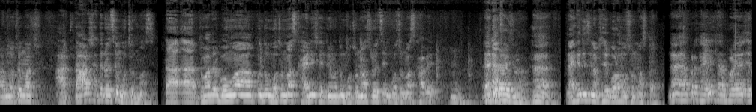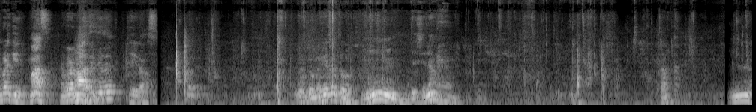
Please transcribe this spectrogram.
আর মোচন মাছ। আর তার সাথে রয়েছে মোচন মাছ। তা তোমাদের বৌমা কিন্তু মোচন মাছ খায়নি সেই জন্য কিন্তু মোচন মাছ রয়েছে মোচন মাছ খাবে। তাই না? হ্যাঁ রেখে দিয়েছিলাম সেই বড় মোচন মাছটা। না এরপরে খাইনি তারপরে এরপরে কি? মাছ? মাছ। ঠিক আছে। জমে গেছে তো হুম হুম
